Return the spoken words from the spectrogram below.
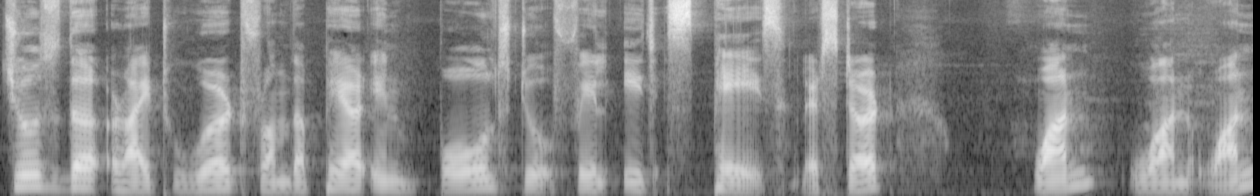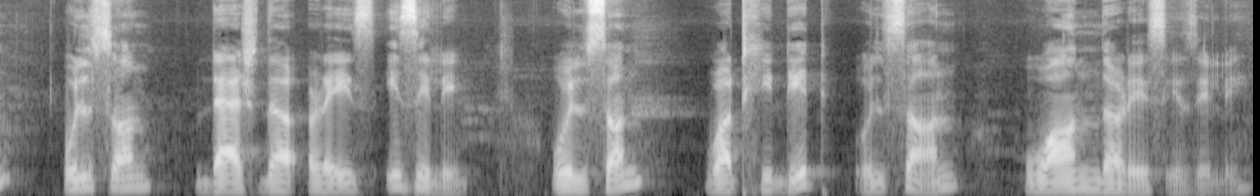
choose the right word from the pair in bold to fill each space. Let's start 1 1 1 Wilson dashed the race easily. Wilson, what he did, Wilson won the race easily.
